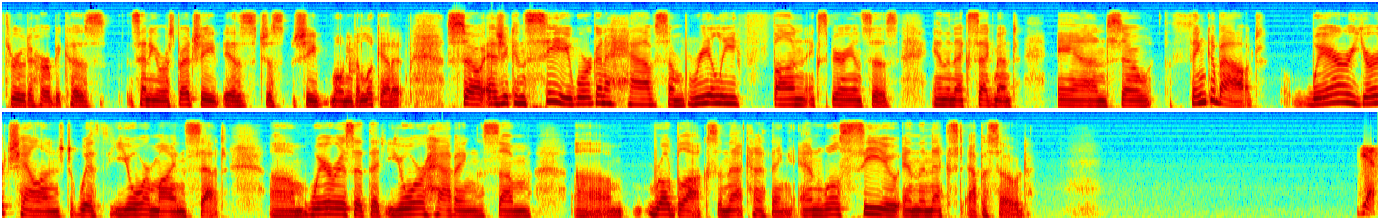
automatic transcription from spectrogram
through to her because sending her a spreadsheet is just she won't even look at it. So as you can see, we're going to have some really fun experiences in the next segment. And so think about where you're challenged with your mindset. Um, where is it that you're having some um, roadblocks and that kind of thing? And we'll see you in the next episode. Yes.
